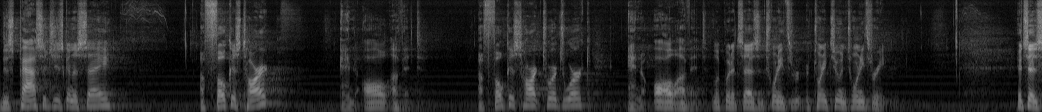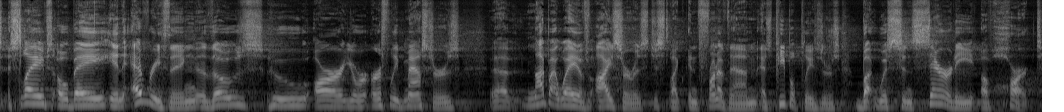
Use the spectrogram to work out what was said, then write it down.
This passage is going to say a focused heart and all of it. A focused heart towards work and all of it. Look what it says in 22 and 23. It says, Slaves, obey in everything those who are your earthly masters, uh, not by way of eye service, just like in front of them as people pleasers, but with sincerity of heart,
